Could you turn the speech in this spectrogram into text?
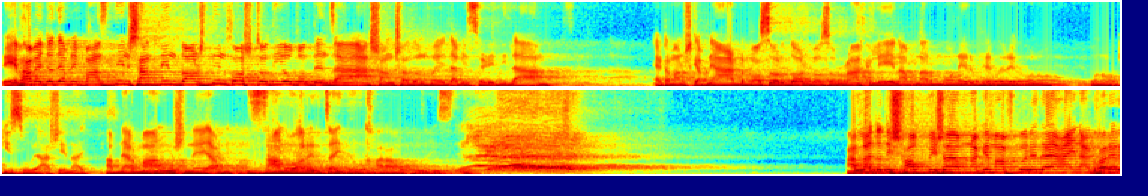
এভাবে যদি আপনি পাঁচ দিন, সাত দিন, দশ দিন কষ্ট দিয়েও বলতেন, যা সংশোধন হয়ে যাবে, ছেড়ে দিলাম। একটা মানুষকে আপনি আট বছর, দশ বছর রাখলেন, আপনার মনের ভেতরে কোনো কোনো কিছু আসে নাই। আপনি আর মানুষ নেই, আপনি জানোয়ারের চাইতেও খারাপ হয়ে আল্লাহ যদি সব বিষয় আপনাকে মাফ করে দেয়, আয়না ঘরের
